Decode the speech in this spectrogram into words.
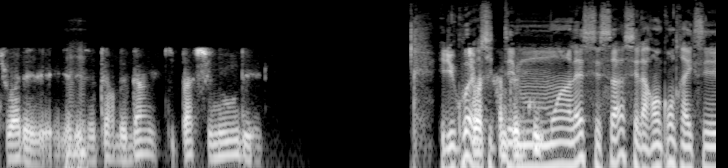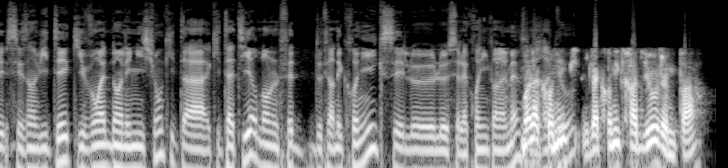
tu vois, des- il y a Mhm. des auteurs de dingue qui passent chez nous. Des... Et du coup, alors si peu cool. moins à l'aise, c'est ça, c'est la rencontre avec ces, ces invités qui vont être dans l'émission qui t'a, qui t'attire dans le fait de faire des chroniques, c'est le, le- c'est la chronique en elle-même. Moi, la chronique, la chronique radio, j'aime pas.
